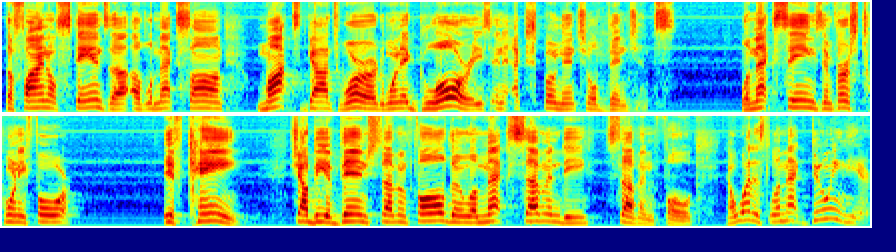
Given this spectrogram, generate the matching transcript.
The final stanza of Lamech's song mocks God's word when it glories in exponential vengeance. Lamech sings in verse 24 If Cain shall be avenged sevenfold, then Lamech seventy sevenfold. Now, what is Lamech doing here?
